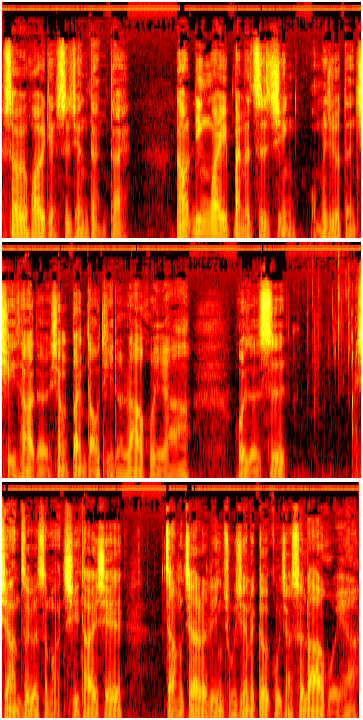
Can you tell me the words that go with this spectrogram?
稍微花一点时间等待，然后另外一半的资金，我们就等其他的，像半导体的拉回啊，或者是像这个什么其他一些涨价的零组件的个股，假设拉回啊，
